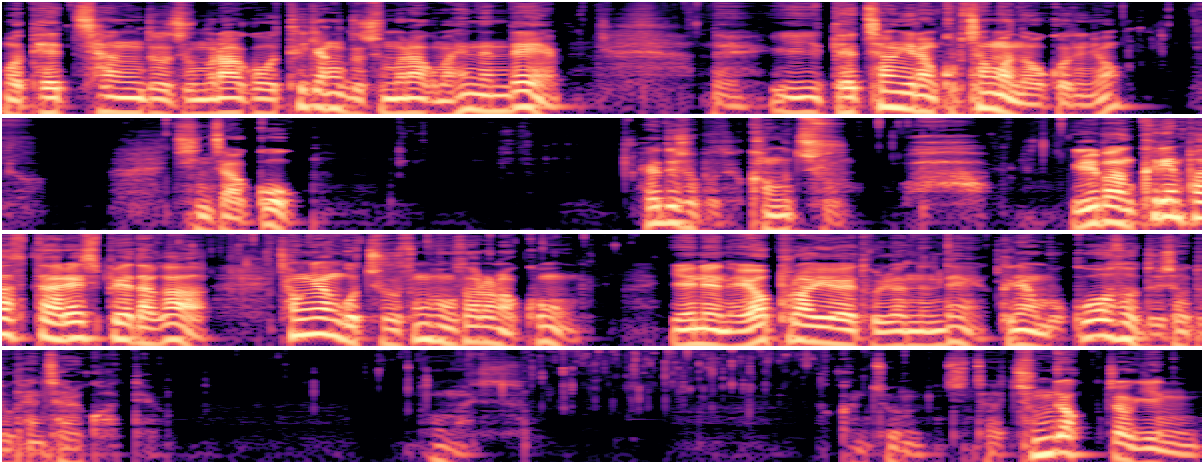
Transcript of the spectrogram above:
뭐 대창도 주문하고 특양도 주문하고 막 했는데 네, 이 대창이랑 곱창만 넣었거든요. 진짜 꼭 해 드셔보세요. 강추. 와. 일반 크림 파스타 레시피에다가 청양고추 송송 썰어넣고 얘는 에어프라이어에 돌렸는데 그냥 뭐 구워서 넣으셔도 괜찮을 것 같아요. 너무 맛있어. 약간 좀 진짜 충격적인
